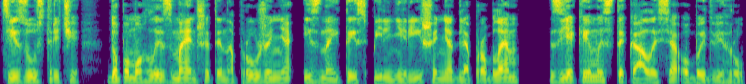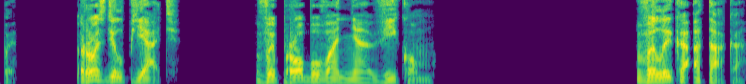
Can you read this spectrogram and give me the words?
Ці зустрічі допомогли зменшити напруження і знайти спільні рішення для проблем, з якими стикалися обидві групи. Розділ 5. Випробування віком. Велика атака.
